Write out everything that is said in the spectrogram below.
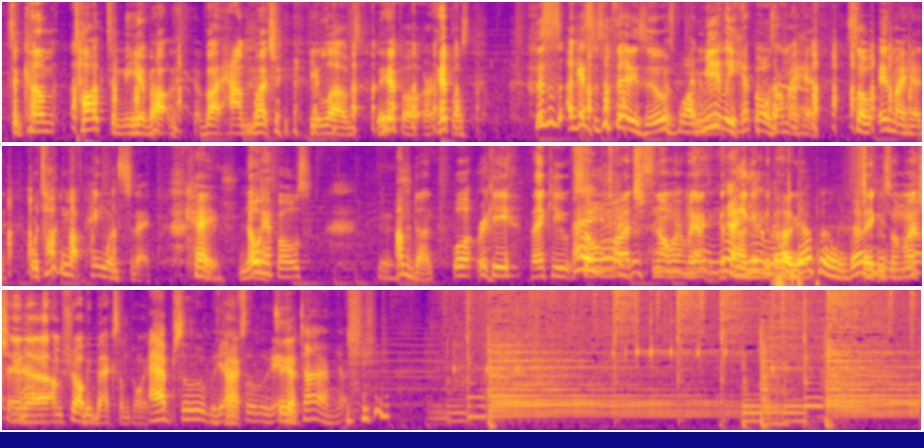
to come talk to me about about how much he loves the hippo or hippos. This is, I guess, the Cincinnati Zoo. Immediately, hippos on my head. So in my head, we're talking about penguins today. Okay, no hippos. I'm done. Well, Rickey, thank you Hey, so yeah, much. No. I gotta Yeah, get the hug yeah, get the hug in. definitely, Thank you so much, and uh, I'm sure I'll be back some point. Absolutely, right. absolutely. See ya. Anytime. Yeah.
